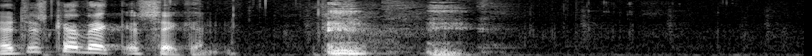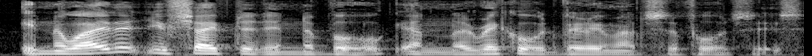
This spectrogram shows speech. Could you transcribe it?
Now, just go back a second. in the way that you've shaped it in the book, and the record very much supports this,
